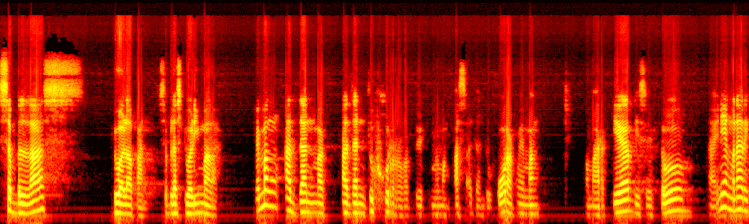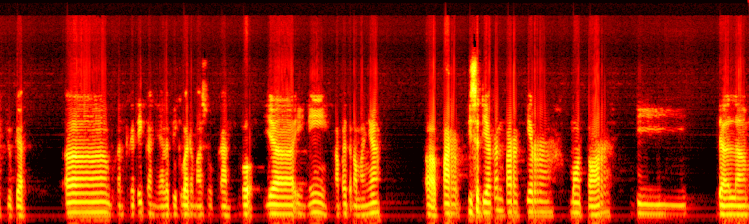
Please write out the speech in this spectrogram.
11.28 11.25 lah. Memang adzan adzan duhur waktu itu memang pas adzan duhur aku memang memarkir di situ. Nah ini yang menarik juga uh, bukan kritikan ya lebih kepada masukan bu ya ini apa itu namanya uh, par, disediakan parkir motor di dalam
